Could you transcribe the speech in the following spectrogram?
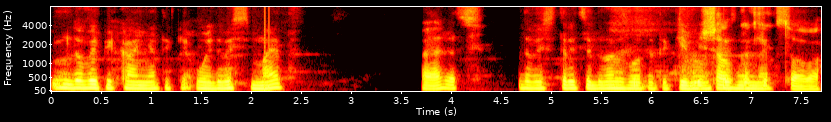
До випікання таке. Ой, дивись, мед. Перець. Дивись, 32 злоти такий Мішалка кексова.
